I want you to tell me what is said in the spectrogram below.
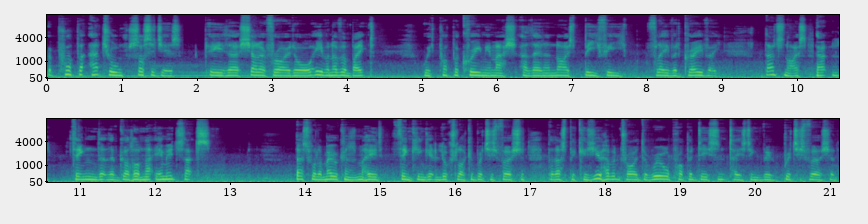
But proper actual sausages, either shallow fried or even oven baked, with proper creamy mash and then a nice beefy flavoured gravy. That's nice. That thing that they've got on that image, that's that's what Americans made, thinking it looks like a British version, but that's because you haven't tried the real, proper, decent tasting British version,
